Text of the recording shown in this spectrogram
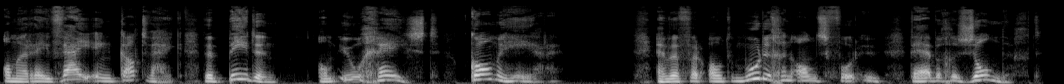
om een revij in Katwijk. We bidden om uw geest. Kom, Heere. En we verootmoedigen ons voor u. We hebben gezondigd.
